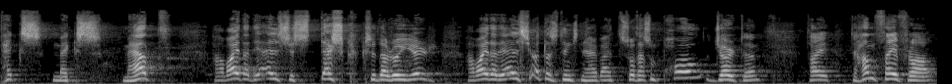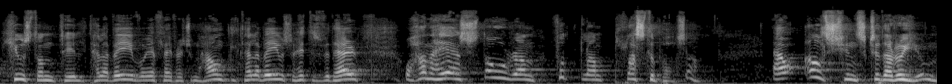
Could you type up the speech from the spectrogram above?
Tex-Mex mat Han vet at jeg elsker stersk krydderøyer. Han vet at jeg elsker ødelse tingene her. Så det som Paul gjør det, til han flei fra Houston til Tel Aviv, og jeg flei fra København til Tel Aviv, så hittes vi der. Og han har en stor fotland plastepåse av allsins krydderøyen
